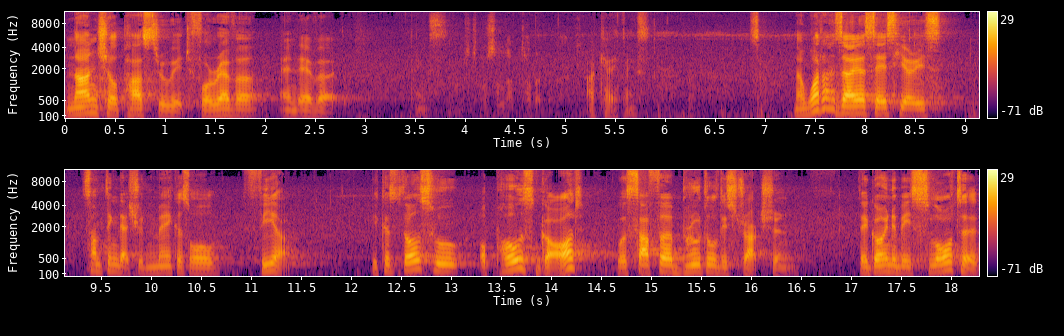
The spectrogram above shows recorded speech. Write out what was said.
None shall pass through it forever and ever. Thanks. Okay, thanks. So, now, what Isaiah says here is something that should make us all fear. Because those who oppose God will suffer brutal destruction. They're going to be slaughtered.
